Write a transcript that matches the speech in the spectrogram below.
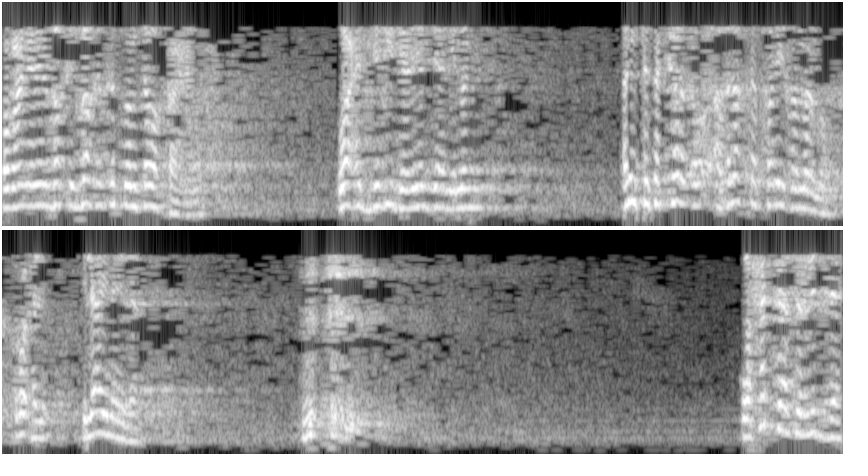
طبعا يعني باقي باقي القصة متوقع يعني واحد جديد يعني يلجأ لمن؟ أنت سكرت أغلقت الطريق أمامه روح إلى أين يذهب؟ وحتى في الردة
